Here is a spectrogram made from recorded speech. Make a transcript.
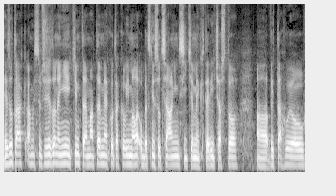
Je to tak a myslím si, že to není tím tématem jako takovým, ale obecně sociálními sítěmi, který často vytahují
